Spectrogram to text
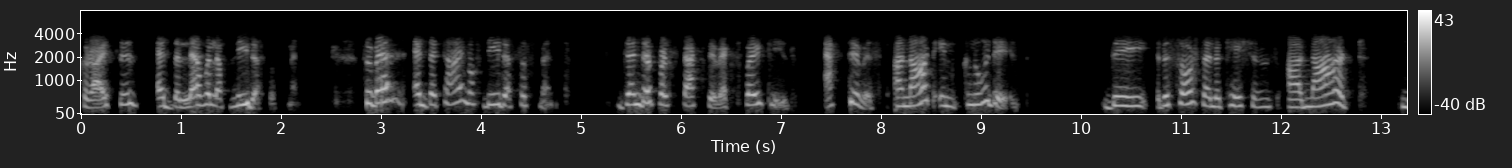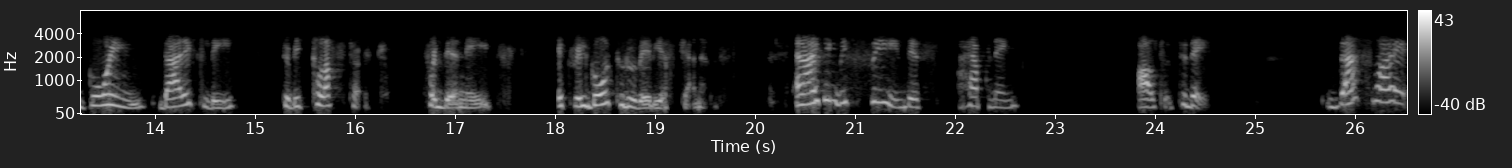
crisis at the level of need assessment. So when at the time of need assessment, gender perspective, expertise, activists are not included, the resource allocations are not going directly to be clustered for their needs. It will go through various channels. And I think we see this happening also today. That's why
